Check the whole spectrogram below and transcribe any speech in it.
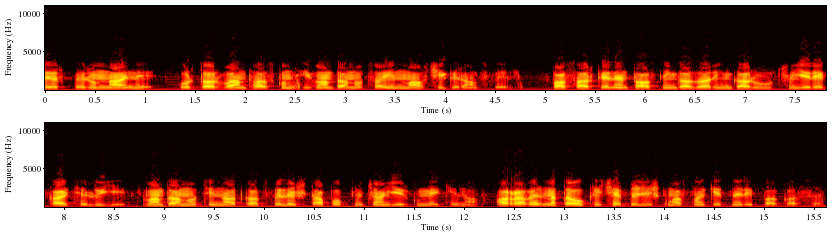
ձեռքբերումն այն է, որ տարվա ընթացքում հիվանդանոցային մահ չի գրանցվել։ Սպասարկել են 15583 այցելուի։ Հիվանդանոցին հատկացվել է շտապօգնության երկու մեքենա։ Առավել մտահոգիչ է բժիշկ մասնագետների պակասը։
